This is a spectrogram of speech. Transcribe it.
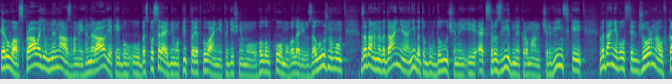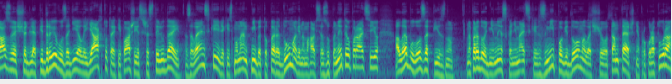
Керував справою неназваний генерал, який був у безпосередньому підпорядкуванні тодішньому головкому Валерію Залужному. За даними видання, нібито був долучений і екс-розвідник Роман Червінський. Видання Wall Street Journal вказує, що для підриву задіяли яхту та екіпаж із шести людей. Зеленський, в якийсь момент нібито передумав і намагався зупинити операцію, але було запізно. Напередодні низка німецьких змі повідомила, що тамтешня прокуратура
